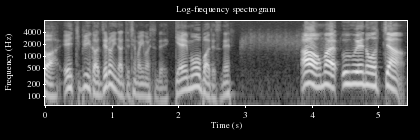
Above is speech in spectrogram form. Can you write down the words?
は HP がゼロになってしまいましたので、ゲームオーバーですね。ああ、お前、運営のおっちゃ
